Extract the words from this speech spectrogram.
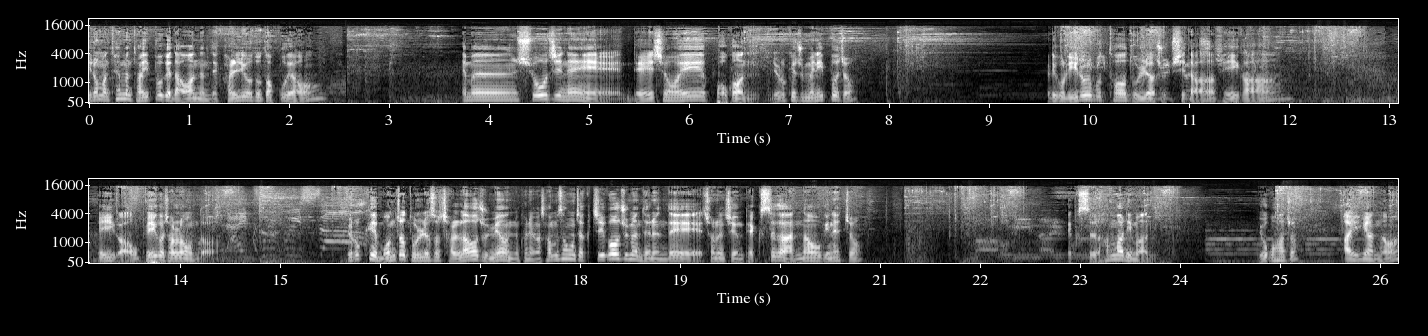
이러면 템은 다 이쁘게 나왔는데 갈리오도 떴고요. 템은 쇼진의 내셔의 복원 이렇게 주면 이쁘죠? 그리고 리롤부터 돌려줍시다 베이가. 베이가 어 베이가 잘 나온다. 이렇게 먼저 돌려서 잘 나와주면 그냥 삼성작 찍어주면 되는데 저는 지금 백스가 안 나오긴 했죠? 백스 한 마리만. 요거 하죠? 아 이게 안 나와?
